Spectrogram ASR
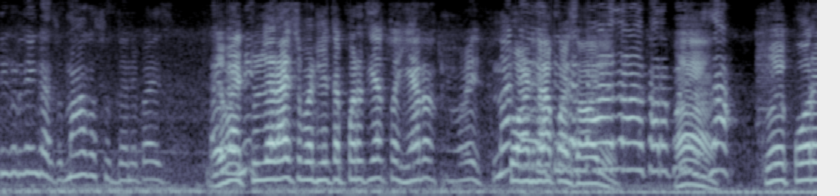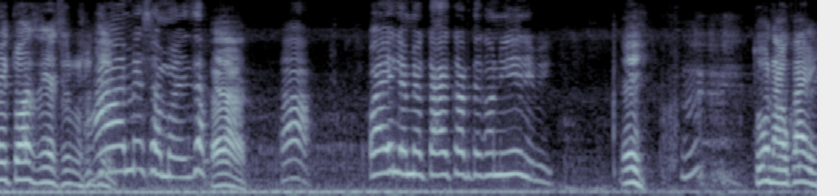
तिकडे निघायचं माग सुद्धा नाही पाहिजे. हे राहायचं म्हटली तर परत येतो. येणार नका तू आणि तिकडे दाखवायचा जाळा वाले. जाळा करा कोणी, जा. हा तू हे पोर आहे तोच याचं सुद्धा. हा मी सांभाळीन. जा. हा. हा. पाहिलं मी काय करते कोणी येईल मी ए तू नाव काय?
